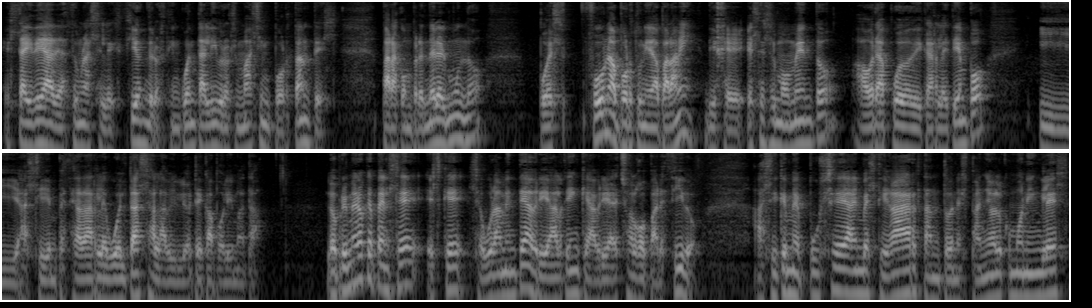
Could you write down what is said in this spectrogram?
esta idea de hacer una selección de los 50 libros más importantes para comprender el mundo, pues fue una oportunidad para mí. Dije, este es el momento, ahora puedo dedicarle tiempo y así empecé a darle vueltas a la biblioteca polímata. Lo primero que pensé es que seguramente habría alguien que habría hecho algo parecido, así que me puse a investigar tanto en español como en inglés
